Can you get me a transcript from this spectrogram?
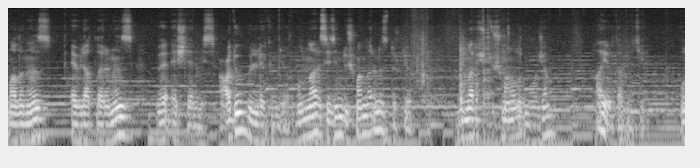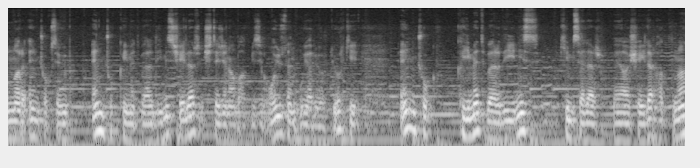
Malınız, evlatlarınız ve eşleriniz. Aduvülleküm diyor. Bunlar sizin düşmanlarınızdır diyor. Bunlar hiç düşman olur mu hocam? Hayır tabii ki. Bunları en çok sevip en çok kıymet verdiğimiz şeyler işte Cenab-ı Hak bizi o yüzden uyarıyor. Diyor ki en çok kıymet verdiğiniz kimseler veya şeyler hakkında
